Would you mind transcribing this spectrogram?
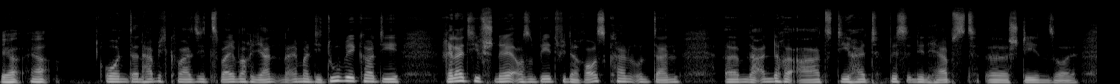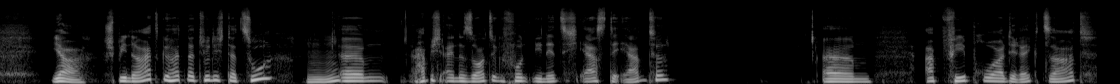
Ja, ja. Und dann habe ich quasi zwei Varianten. Einmal die Duweker, die relativ schnell aus dem Beet wieder raus kann und dann ähm, eine andere Art, die halt bis in den Herbst äh, stehen soll. Ja, Spinat gehört natürlich dazu. Mhm. Ähm, habe ich eine Sorte gefunden, die nennt sich Erste Ernte. Ähm, ab Februar direkt Saat.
